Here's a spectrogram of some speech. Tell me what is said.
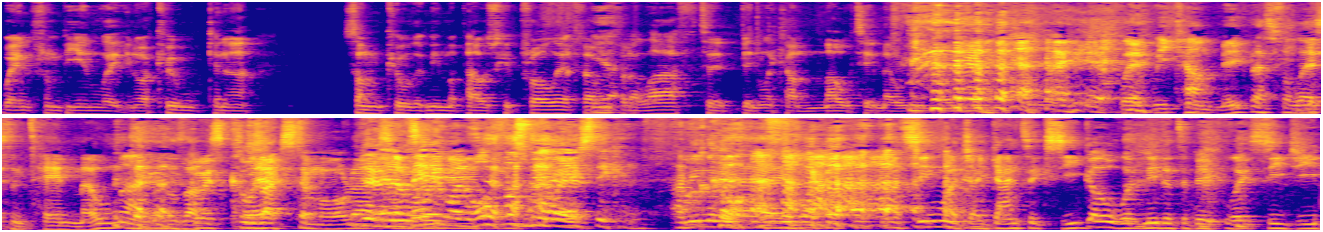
went from being like you know a cool kind of something cool that me and my pals could probably have filmed Yeah. for a laugh to been like a multi-million. film. like we can't make this for less than ten mil, man. There's a- Goes there's a- collects tomorrow. Yeah, and if it's anyone offers me less, they can. I mean, there was, there was like a, a scene with a gigantic seagull that needed to be like CG'd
